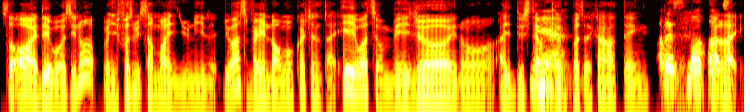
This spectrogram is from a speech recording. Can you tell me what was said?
So all I did was, you know, when you first meet someone in uni, you ask very normal questions like, hey, what's your major? You know, I do stay on Yeah. campus, that kind of thing. All the small But like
